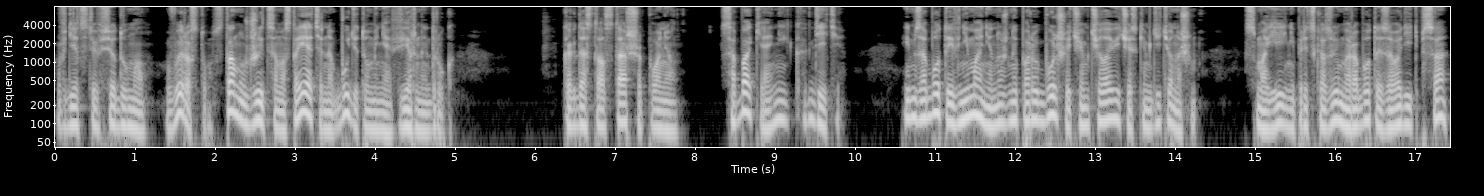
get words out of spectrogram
В детстве все думал, вырасту, стану жить самостоятельно, будет у меня верный друг. Когда стал старше, понял, собаки, они как дети. Им забота и внимание нужны порой больше, чем человеческим детенышам. С моей непредсказуемой работой заводить пса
